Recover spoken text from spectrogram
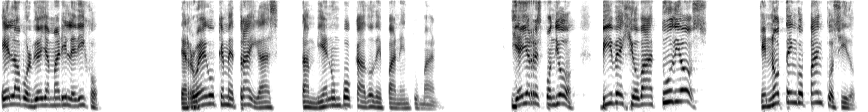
él la volvió a llamar y le dijo, te ruego que me traigas también un bocado de pan en tu mano. Y ella respondió, vive Jehová tu Dios, que no tengo pan cocido.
